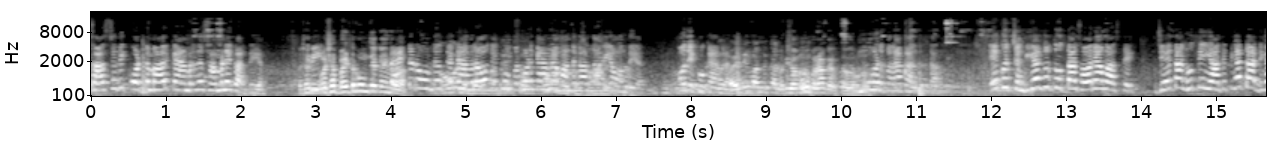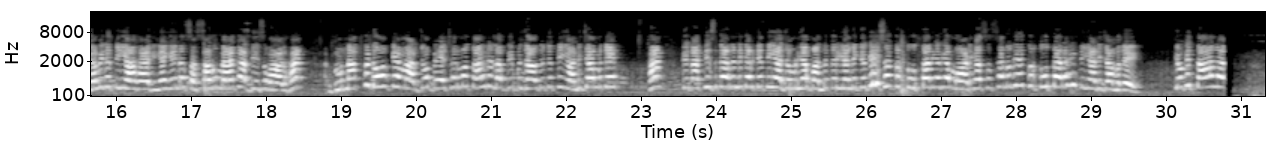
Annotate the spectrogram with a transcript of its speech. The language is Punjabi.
ਸੱਸ ਦੀ ਕੁੱਟਮਾਰ ਕੈਮਰੇ ਦੇ ਸਾਹਮਣੇ ਕਰਦੇ ਆ। ਅੱਛਾ ਅੱਛਾ ਬੈਡਰੂਮ ਤੇ ਕੈਮਰਾ ਬੈਡਰੂਮ ਦੇ ਉੱਤੇ ਕੈਮਰਾ ਉਹ ਦੇਖੋ ਉੱਪਰ ਹੁਣ ਕੈਮਰਾ ਬੰਦ ਕਰਤਾ ਵੀ ਆਉਂਦੇ ਆ। ਉਹ ਦੇਖੋ ਕੈਮਰਾ ਅੱਛਾ ਮੂੰਹ ਪਰਾਂ ਕਰਤਾ ਦਾ ਮੂੰਹ ਹੁਣ ਪਰਾਂ ਕਰ ਦਿੱਤਾ। ਇਹ ਕੋਈ ਚੰਗੀਆਂ ਕਰਤੂਤਾਂ ਸਹੁਰਿਆਂ ਵਾਸਤੇ? ਜੇ ਤੁਹਾਨੂੰ ਧੀਆਂ ਦਿੱਤੀਆਂ ਤੁਹਾਡੀਆਂ ਵੀ ਤਾਂ ਧੀਆਂ ਹੈਗੀਆਂ ਹੀ ਆ, ਇਹਨਾਂ ਸੱਸਾਂ ਨੂੰ ਮੈਂ ਕਰਦੀ ਸਵਾਲ ਹੈ? ਨੱਕ ਡੋਬ ਕੇ ਮਰ ਜਾਓ ਬੇਸ਼ਰਮੋ ਤਾਂ ਹੀ ਤਾਂ ਲੱਗੀ ਪੰਜਾਬ ਦੇ ਵਿੱਚ ਧੀਆਂ ਨਹੀਂ ਜੰਮਦੇ ਹੈ? ਕਿ ਕਾ- ਕਿਸ ਕਾਰਨ ਨਹੀਂ ਕਰਕੇ ਧੀਆਂ ਜੰਮਣੀਆਂ ਬੰਦ ਕਰੀ ਜਾਂਦੇ ਕਿਉਂਕਿ ਇਸ ਕਰਤੂਤਾਂ ਦੀਆਂ ਜਿਹੜੀਆਂ ਮਾੜੀਆਂ ਸੱਸਾਂ ਨੂੰ ਦੀਆਂ ਕਰਤੂਤਾਂ ਰਹੀ ਧੀਆਂ ਨਹੀਂ ਜੰਮਦੇ। ਕਿਉਂਕਿ ਤਾਂ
